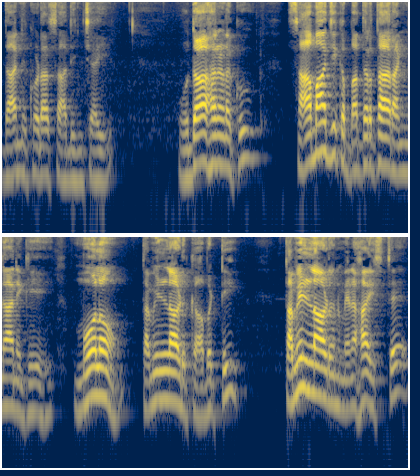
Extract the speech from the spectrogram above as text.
దాన్ని కూడా సాధించాయి. ఉదాహరణకు సామాజిక భద్రతా రంగానికి మూలం తమిళనాడు కాబట్టి తమిళనాడును మినహాయిస్తే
